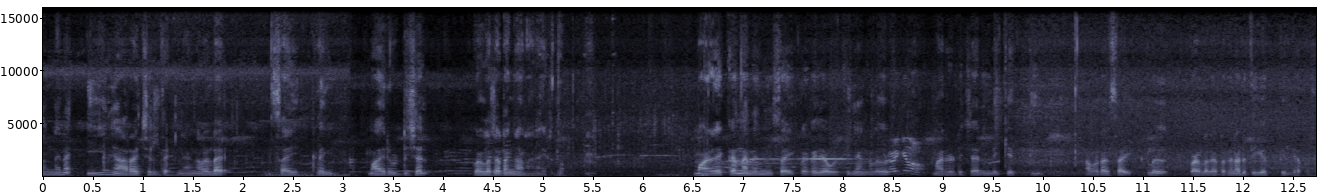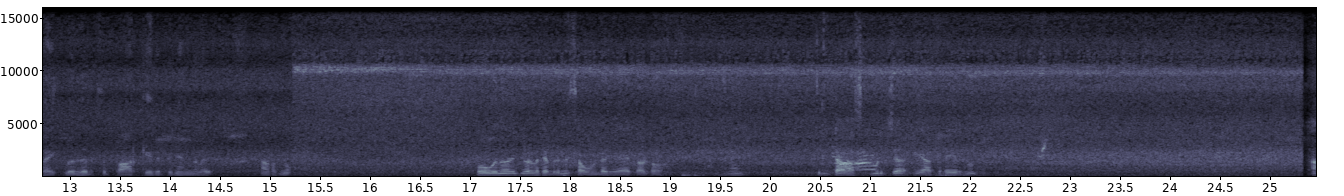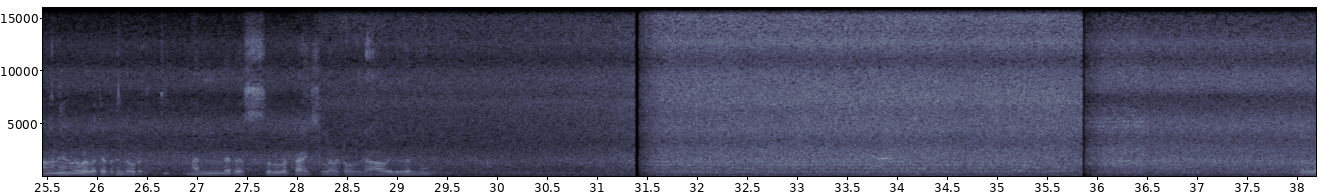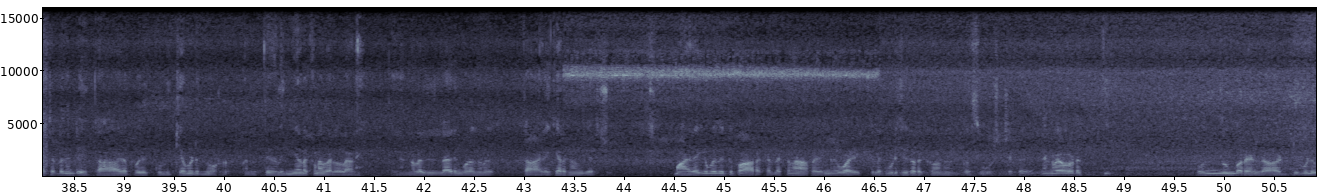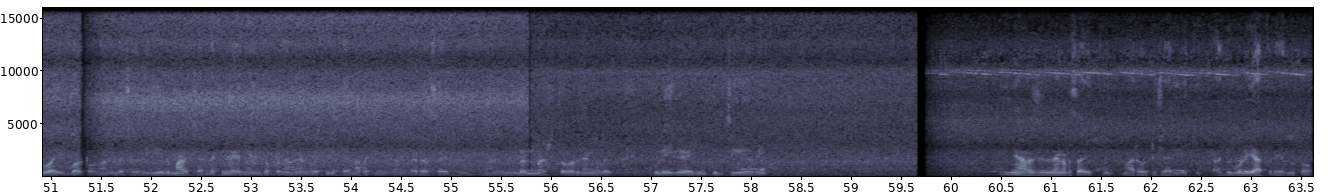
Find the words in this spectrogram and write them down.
അങ്ങനെ ഈ ഞായറാഴ്ചയിലത്തെ ഞങ്ങളുടെ സൈക്ലിംഗ് മാരൂട്ടിച്ചാൽ വെള്ളച്ചാട്ടം കാണാനായിരുന്നു. മഴയൊക്കെ നനഞ്ഞ് സൈക്കിളൊക്കെ ചവിട്ടി ഞങ്ങൾ മരടിച്ചാലിലേക്ക് എത്തി. അവിടെ സൈക്കിൾ വെള്ളച്ചാട്ടത്തിന്റെ അടുത്തേക്ക് എത്തില്ല അപ്പോൾ സൈക്കിൾ എടുത്ത് പാർക്ക് ചെയ്തിട്ട് ഞങ്ങൾ നടന്നു. പോകുന്ന വഴിക്ക് വെള്ളച്ചാട്ടത്തിന്റെ സൗണ്ടൊക്കെ കേൾക്കാം കേട്ടോ. അങ്ങനെ ഇത്തിരി ടാസ്ക് പിടിച്ച യാത്രയായിരുന്നു. അങ്ങനെ ഞങ്ങൾ വെള്ളച്ചാട്ടത്തിന്റെ അവിടെ എത്തി. നല്ല രസമുള്ള കാഴ്ചകളാട്ടോ കേട്ടോ. രാവിലെ തന്നെ വെള്ളച്ചാട്ടത്തിന്റെ താഴെ പോയി കുളിക്കാൻ വേണ്ടി പറഞ്ഞു. നല്ല തെളിഞ്ഞ് കിടക്കണ വെള്ളമാണ് ഞങ്ങളെല്ലാവരും കൂടെ ഞങ്ങൾ താഴേക്ക് ഇറങ്ങാൻ വിചാരിച്ചു. മഴയൊക്കെ പെയ്തിട്ട് പാറക്കല്ലൊക്കെ നിറയെ ഇങ്ങനെ വഴുക്കിലൊക്കെ പിടിച്ച് കിടക്കുകയാണ് അത് സൂക്ഷിച്ചൊക്കെ ഞങ്ങളവിടെ എത്തി. ഒന്നും പറയാനില്ല. അടിപൊളി വൈബാട്ടോ. നല്ല ചെറിയൊരു മഴച്ചാലൊക്കെ ഉണ്ടായിരുന്നു. അതിന്റെ ഒപ്പം തന്നെ ഞങ്ങൾ കുളിക്കാൻ ഇറങ്ങി നല്ല രസമായിരുന്നു. നല്ല ഉന്മേഷത്തോടെ ഞങ്ങൾ കുളി കഴിഞ്ഞ് തിരിച്ച് കയറി. ഈ ഞായറാഴ്ച ഞങ്ങളുടെ സൈക്കിൾ മരവട്ടി ചാലിലേക്ക് അടിപൊളി യാത്രയായിരുന്നു കേട്ടോ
